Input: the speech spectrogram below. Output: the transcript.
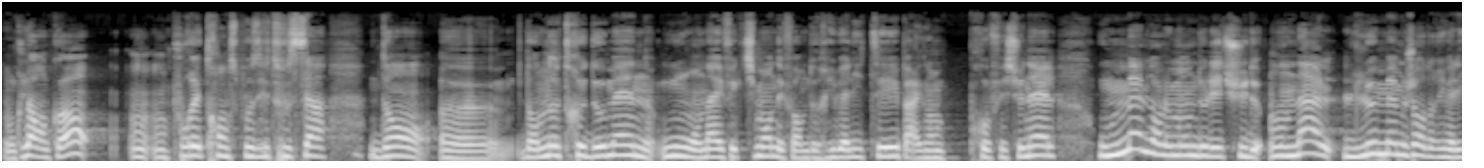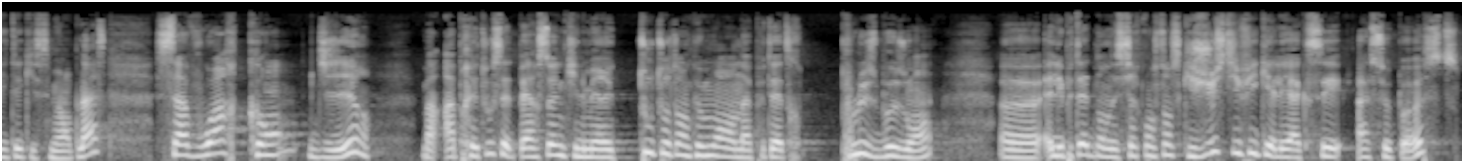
Donc là encore, on, pourrait transposer tout ça dans euh, dans notre domaine où on a effectivement des formes de rivalité, par exemple professionnelle, ou même dans le monde de l'étude, on a le même genre de rivalité qui se met en place. Savoir quand dire, ben, après tout, cette personne qui le mérite tout autant que moi en a peut-être plus besoin. Euh, elle est peut-être dans des circonstances qui justifient qu'elle ait accès à ce poste.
